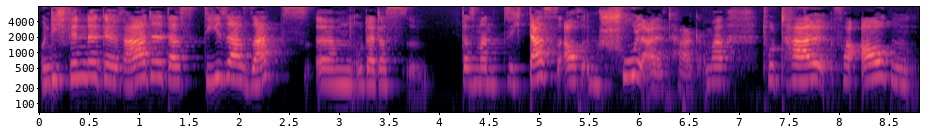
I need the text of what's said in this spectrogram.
Und ich finde gerade, dass dieser Satz ähm, oder dass, dass man sich das auch im Schulalltag immer total vor Augen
